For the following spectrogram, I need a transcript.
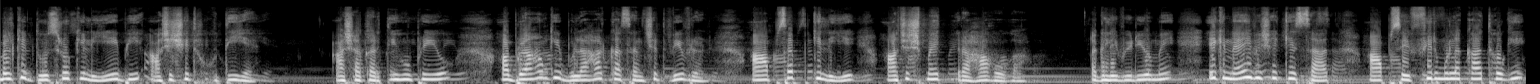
बल्कि दूसरों के लिए भी आशीषित होती है। आशा करती हूँ प्रियो, अब्राहम की बुलाहट का संक्षिप्त विवरण आप सब के लिए आशीषमय रहा होगा। अगले वीडियो में एक नए विषय के साथ आपसे फिर मुलाकात होगी।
